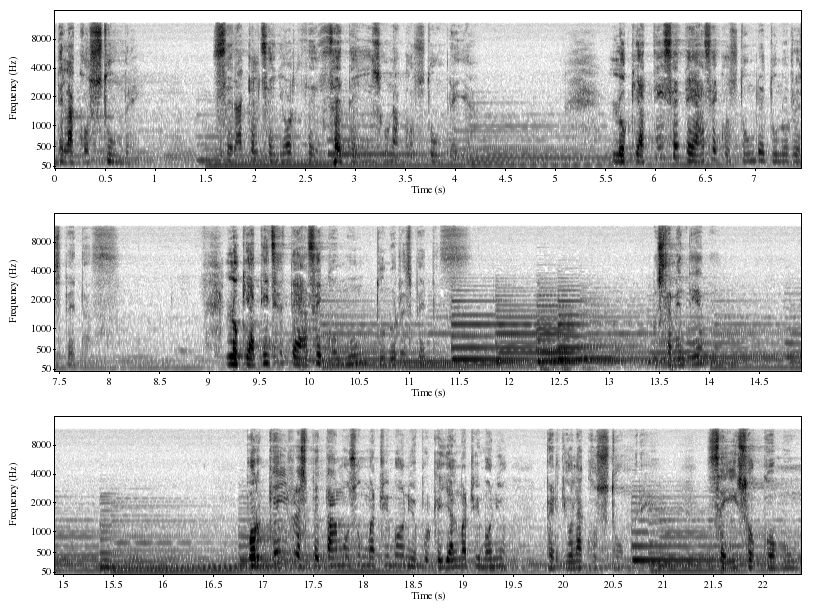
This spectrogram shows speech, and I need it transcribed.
de la costumbre. ¿Será que el Señor se te hizo una costumbre ya? Lo que a ti se te hace costumbre, tú no respetas. Lo que a ti se te hace común, tú no respetas. ¿Usted me entiende? ¿Por qué respetamos un matrimonio? Porque ya el matrimonio perdió la costumbre, se hizo común.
